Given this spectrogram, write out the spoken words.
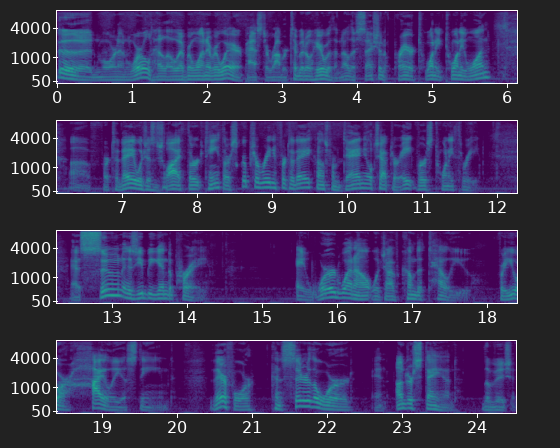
Good morning, world. Hello, everyone, everywhere. Pastor Robert Thibodeau here with another session of Prayer 2021. Uh, for today, which is July 13th, our scripture reading for today comes from Daniel chapter 8, verse 23. As soon as you begin to pray, a word went out which I've come to tell you, for you are highly esteemed. Therefore, consider the word and understand the vision.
